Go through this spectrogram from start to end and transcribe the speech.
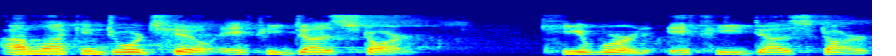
I'm liking George Hill if he does start. Keyword if he does start.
